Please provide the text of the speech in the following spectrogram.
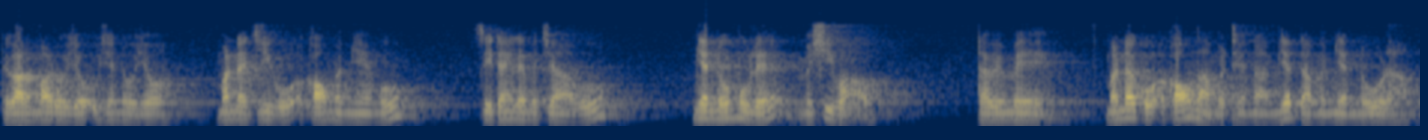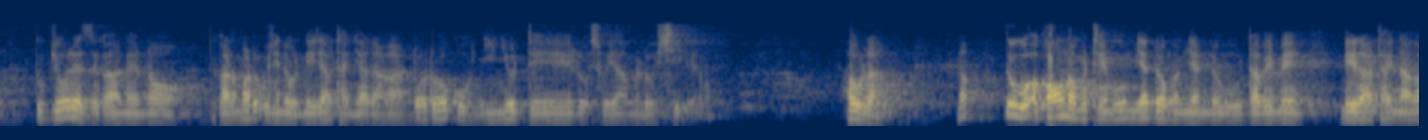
တရားဓမ္မတို့ရောဦးဇင်းတို့ရောမနက်ကြီးကိုအကောင်းမမြင်ဘူးစိတ်တိုင်းလည်းမကြဘူးမျက်နှိုးမှုလည်းမရှိပါဘူးဒါပေမဲ့မနက်ကိုအကောင်းတာမထင်တာမျက်တာမမျက်နှိုးတာသူပြောတဲ့စကားနဲ့တော့တရားဓမ္မတို့ဦးဇင်းတို့နေကြထိုင်ကြတာကတော်တော်ကိုညီညွတ်တယ်လို့ဆိုရမလို့ရှိတယ်ပေါ့ဟုတ်လားနော်သူ့ကိုအကောင်းတော့မထင်ဘူးမျက်တော့မမျက်နှိုးဘူးဒါပေမဲ့နေတာထိုင်တာက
